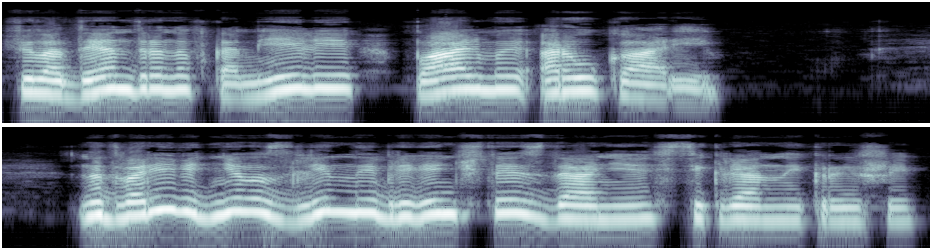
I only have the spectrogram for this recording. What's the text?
филодендронов, камелии, пальмы, араукарии. На дворе виднелось длинное бревенчатое здание с стеклянной крышей.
